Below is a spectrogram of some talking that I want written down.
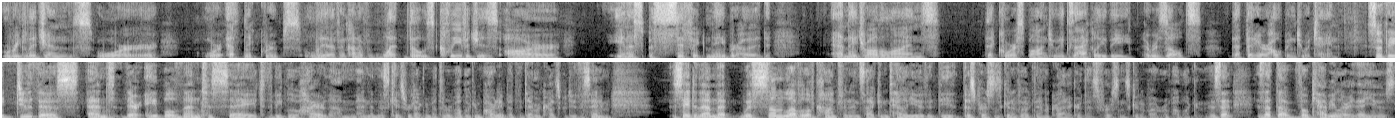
religions or or ethnic groups live and kind of what those cleavages are in a specific neighborhood and they draw the lines that correspond to exactly the results that they are hoping to attain. So they do this, and they're able then to say to the people who hire them, and in this case, we're talking about the Republican Party, but the Democrats would do the same. Say to them that with some level of confidence, I can tell you that the, this person's going to vote Democratic or this person's going to vote Republican. Is that is that the vocabulary they use?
